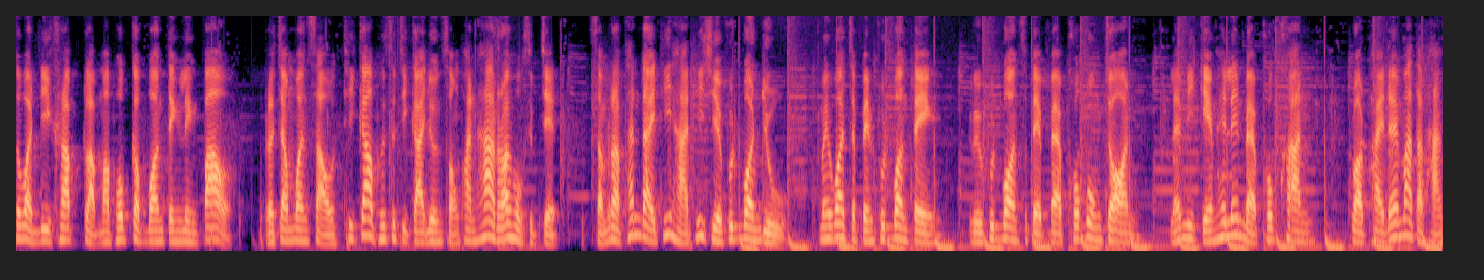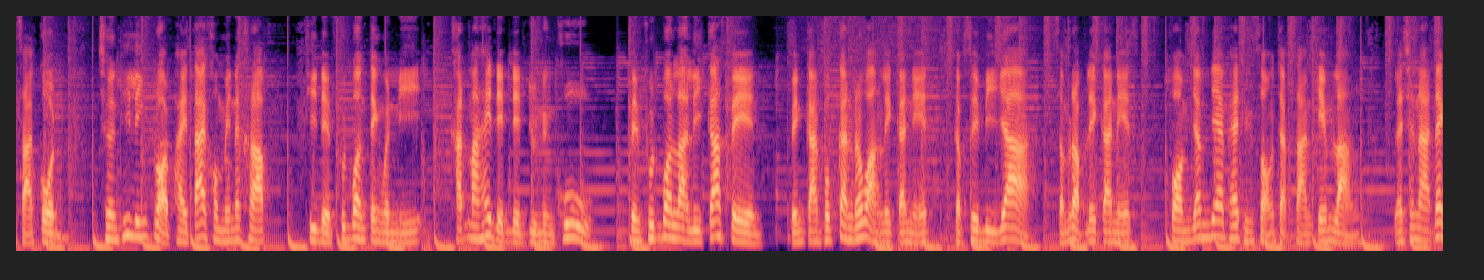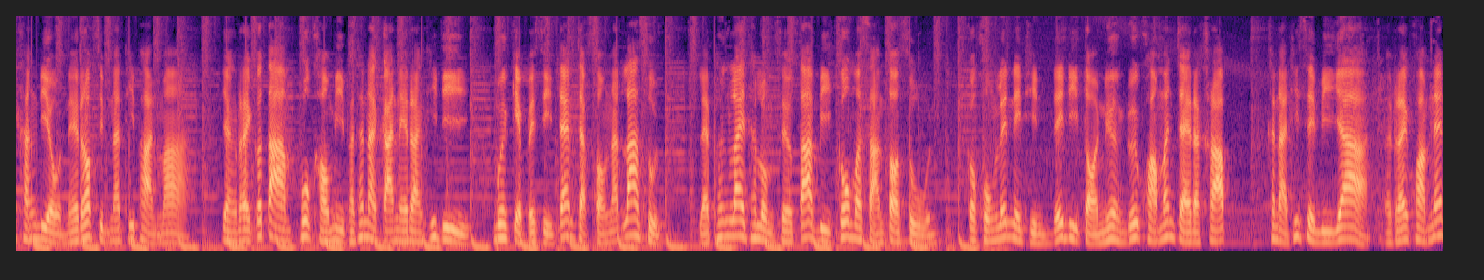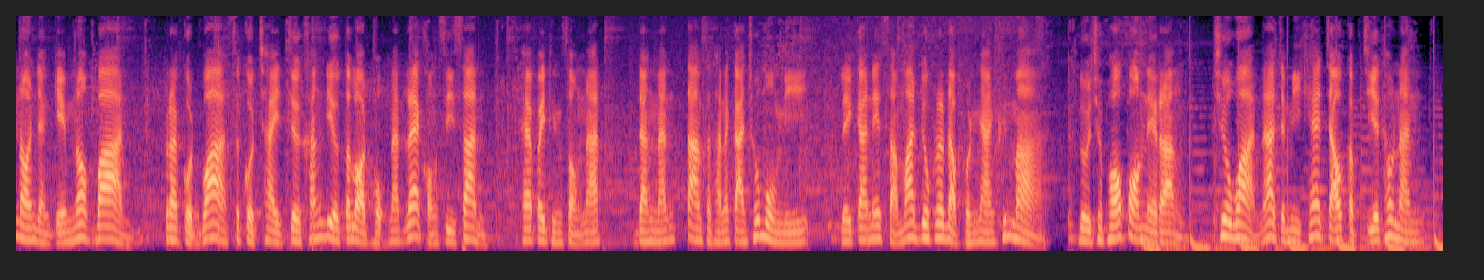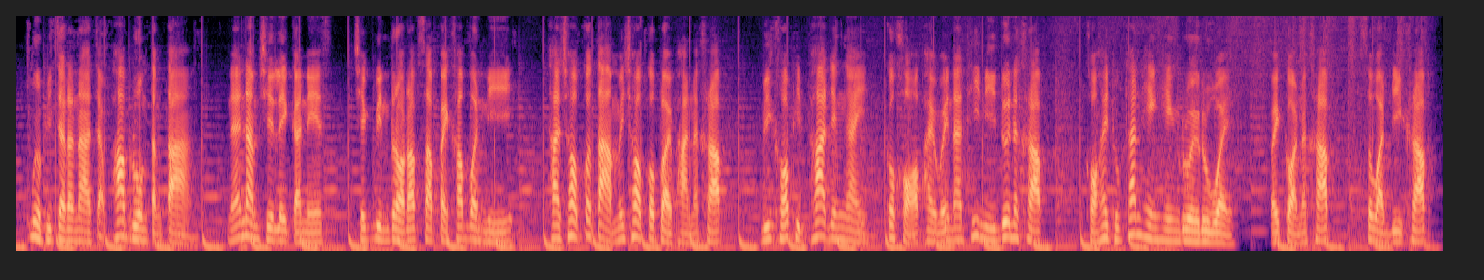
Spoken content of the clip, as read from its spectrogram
สวัสดีครับ กลับมาพบกับบอลเต็งเล็งเป้า ประจำวันเสาร์ที่ 9 พฤศจิกายน 2567 สำหรับท่านใดที่หาที่เชียร์ฟุตบอลอยู่ ไม่ว่าจะเป็นฟุตบอลเต็ง หรือฟุตบอลสเต็ปแบบครบวงจร และมีเกมให้เล่นแบบครบครัน ปลอดภัยได้มาตรฐานสากล เชิญที่ลิงก์ปลอดภัยใต้คอมเมนต์นะครับ ทีเด็ดฟุตบอลเต็งวันนี้ คัดมาให้เด็ดๆอยู่หนึ่งคู่ เป็นฟุตบอลลาลีกาสเปนเป็นการพบกันระหว่างเลกาเนสกับเซบียาสำหรับเลกาเนสฟอร์มย่ำแย่แพ้ถึง 2 จาก 3 เกมหลัง และชนะได้ครั้งเดียวในรอบ 10 นัดที่ผ่านมา อย่างไรก็ตามพวกเขามีพัฒนาการในรังที่ดี เมื่อเก็บไป4แต้มจาก 2 นัดล่าสุด และเพิ่งไล่ถล่มเซลตาบีโก้มา 3 ต่อ 0 ก็คงเล่นในถิ่นได้ดีต่อเนื่องด้วยความมั่นใจละครับ ขณะที่เซบียาไร้ความแน่นอนอย่างเกมนอกบ้าน ปรากฏว่าสะกดชัยเจอครั้งเดียวตลอด 6 นัดแรกของซีซั่นแพ้ไปถึง 2 นัด ดังนั้นตามสถานการณ์ชั่วโมงนี้เลกาเนสสามารถยกระดับผลงานขึ้นมา โดยเฉพาะฟอร์มในรัง เชื่อว่าน่าจะมีแค่เจ้ากับเจียเท่านั้น เมื่อพิจารณาจากภาพรวมต่างๆ แนะนำเชียร์เลกาเนส เช็คบินรอรับซับไปครับวันนี้ ถ้าชอบก็ตามไม่ชอบก็ปล่อยผ่านนะครับ วิเคราะห์ผิดพลาดยังไง ก็ขออภัยไว้หน้าที่นี้ด้วยนะครับ ขอให้ทุกท่านเฮงๆรวยๆ ไปก่อนนะครับ สวัสดีครับ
